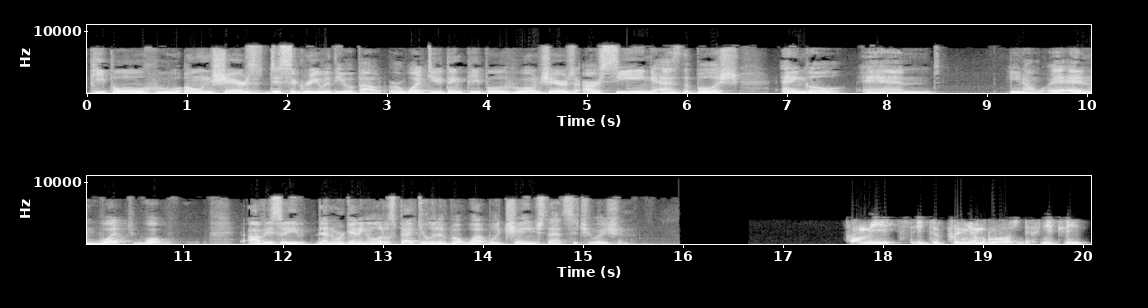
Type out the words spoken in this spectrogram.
people who own shares disagree with you about? Or what do you think people who own shares are seeing as the bullish angle and you know and what what obviously then we're getting a little speculative, but what would change that situation? For me, it's, a premium growth definitely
